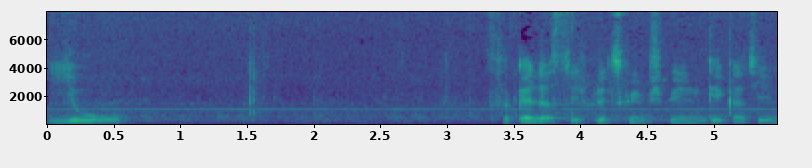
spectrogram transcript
Jo. Vergeil, dass die Blitzscreen spielen im Gegnerteam.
